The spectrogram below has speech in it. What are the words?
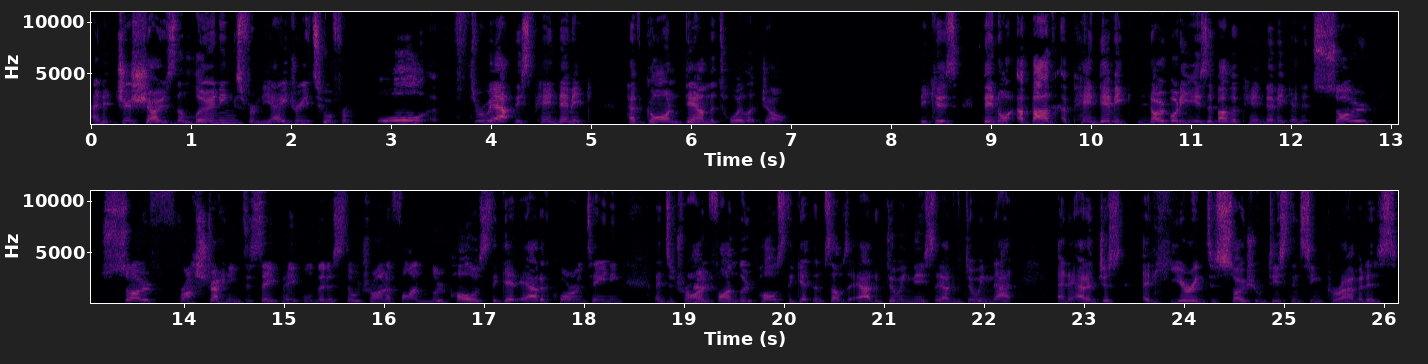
and it just shows the learnings from the Adria Tour from all throughout this pandemic have gone down the toilet, Joel. Because they're not above a pandemic. Nobody is above a pandemic. And it's so, so frustrating to see people that are still trying to find loopholes to get out of quarantining and to try and find loopholes to get themselves out of doing this, out of doing that, and out of just adhering to social distancing parameters.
